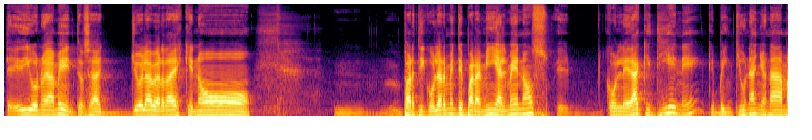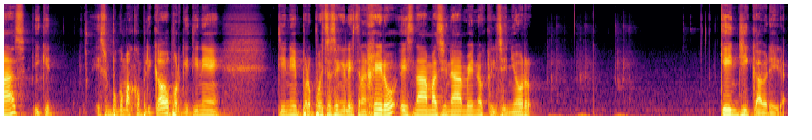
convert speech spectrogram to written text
te digo nuevamente, o sea, yo la verdad es que no, particularmente para mí al menos, eh, con la edad que tiene, que 21 años nada más, y que es un poco más complicado porque tiene tiene propuestas en el extranjero, es nada más y nada menos que el señor Kenji Cabrera.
